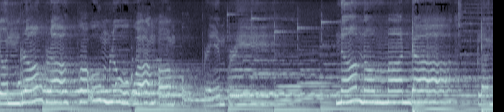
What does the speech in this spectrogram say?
จนร้องรองพออุ้มลูกวางอ้อมอกเปรมปรี น้ำนมมารดากลั่น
